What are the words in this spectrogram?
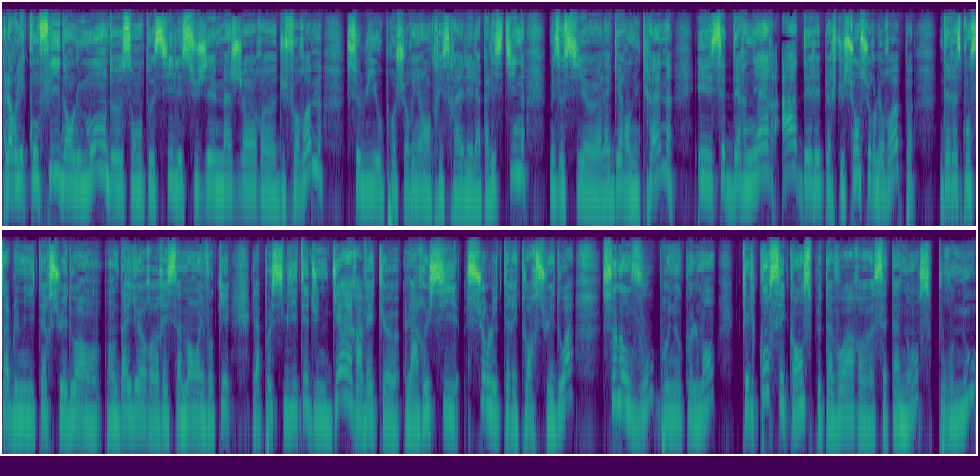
Alors les conflits dans le monde sont aussi les sujets majeurs euh, du forum, celui au Proche-Orient entre Israël et la Palestine, mais aussi euh, la guerre en Ukraine. Et cette dernière a des répercussions sur l'Europe. Des responsables militaires suédois ont, ont d'ailleurs récemment évoqué la possibilité d'une guerre avec euh, la Russie sur le territoire suédois. Selon vous, Bruno Coleman, quelles conséquences peut avoir euh, cette annonce pour nous,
